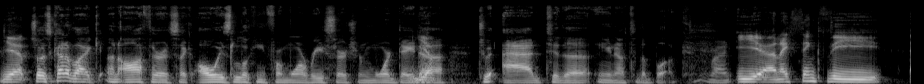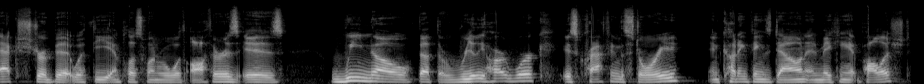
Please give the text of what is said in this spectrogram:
Yep. So it's kind of like an author. It's like always looking for more research and more data Yep. to add to the you know to the book. Right. Yeah, and I think the extra bit with the N plus one rule with authors is we know that the really hard work is crafting the story and cutting things down and making it polished.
